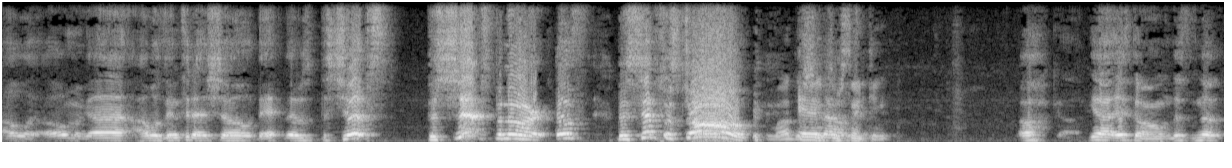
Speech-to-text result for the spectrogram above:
I was oh my god, I was into that show. That there was the ships, the ships, Burnard. Was the ships were strong. Well, the And, ships uh, are sinking. Oh god, yeah, it's gone. This is another.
